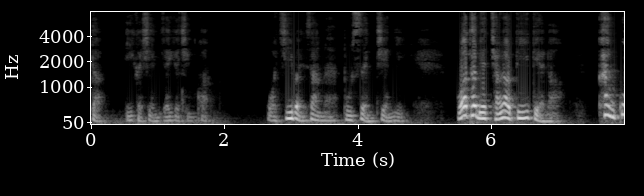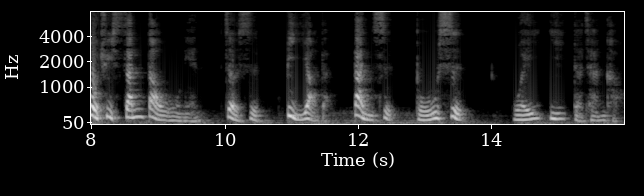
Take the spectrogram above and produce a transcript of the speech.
的一个现一个情况。我基本上呢不是很建议。我要特别强调第一点哦，看过去三到五年，这是。必要的，但是不是唯一的参考，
